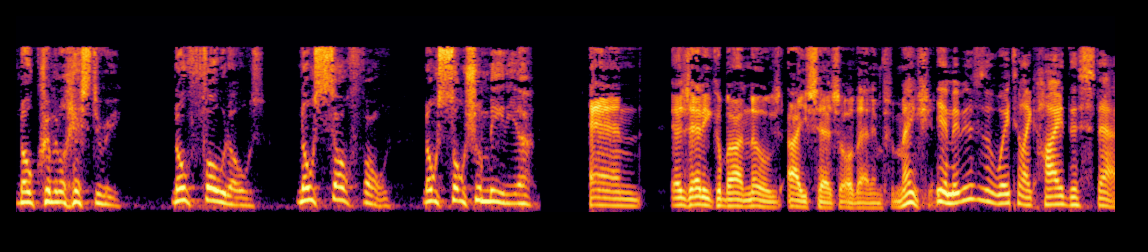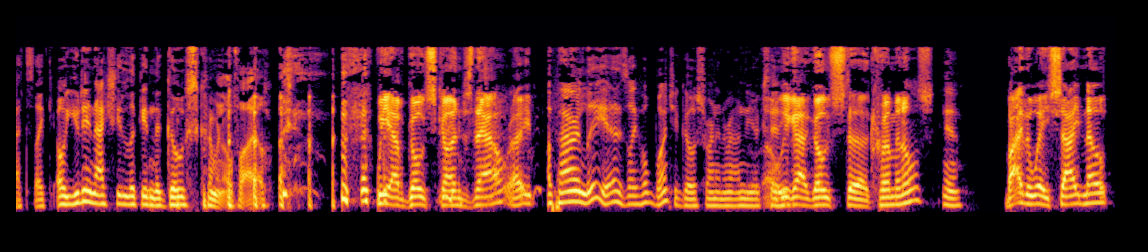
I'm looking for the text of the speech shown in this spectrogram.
No criminal history, no photos, no cell phone, no social media. And as Eddie Caban knows, ICE has all that information. Yeah, maybe this is a way to like hide the stats. Like, oh, you didn't actually look in the ghost criminal file. we have ghost guns now, right? Apparently, yeah, there's like a whole bunch of ghosts running around New York City. Uh, we got ghost uh, criminals. Yeah. By the way, side note,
